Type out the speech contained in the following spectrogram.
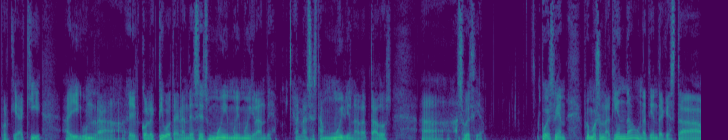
porque aquí hay un, la, el colectivo tailandés es muy, muy, muy grande. Además están muy bien adaptados a Suecia. Pues bien, fuimos a una tienda, una tienda que está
